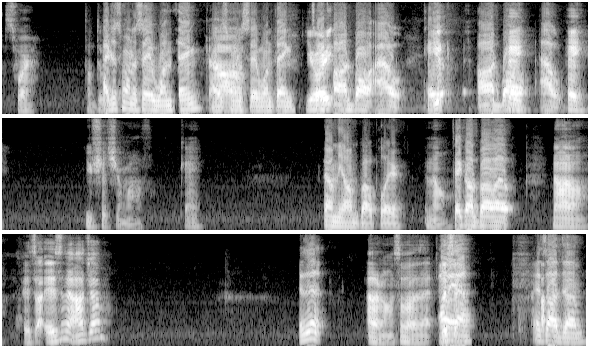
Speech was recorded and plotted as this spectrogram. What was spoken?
I swear, don't do it. I just want to say one thing. I just Oh. want to say one thing. You Take already- oddball out. Take You- oddball Hey. out. hey, you shut your mouth, okay? Found the oddball player. No, Take oddball out. no, no. It's isn't it odd job? Is it? I don't know, something like that. Oh yeah. It's uh, odd job.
